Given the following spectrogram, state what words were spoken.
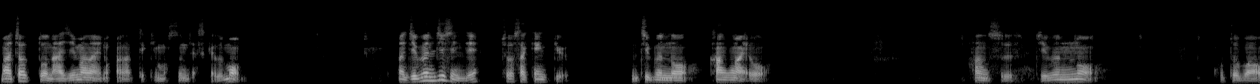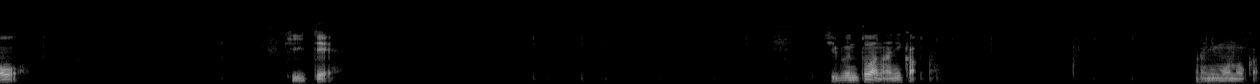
まあちょっと馴染まないのかなって気もするんですけども、まあ、自分自身で調査研究、自分の考えを反数、自分の言葉を聞いて、自分とは何か、何者か。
